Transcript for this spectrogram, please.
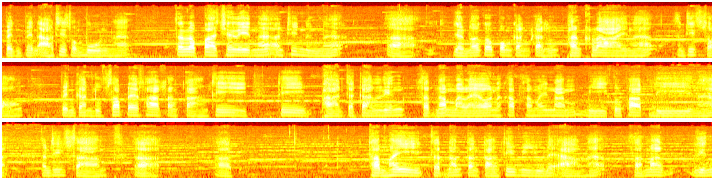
เป็นเป็นอ่าวที่สมบูรณ์นะฮะสำหรับป่าชายเลนนะอันที่หนึ่งนะฮะอย่างน้อยก็ป้องกันการพันคลายนะฮะอันที่สองเป็นการดูดซับแร่ธาตุต่างๆ ที่ที่ผ่านจากการเลี้ยงสัตว์น้ำมาแล้วนะครับทำให้น้ำมีคุณภาพดีนะฮะอันที่สามอ่าอ่าทำให้สัตว์น้ำต่างๆ ที่มีอยู่ในอ่าวนะฮะสามารถเลี้ยง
